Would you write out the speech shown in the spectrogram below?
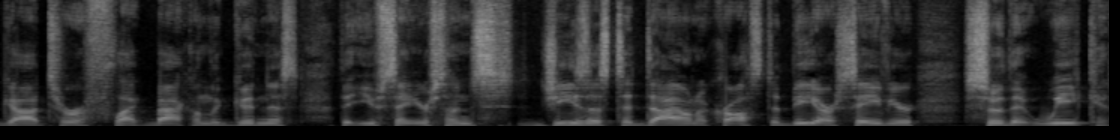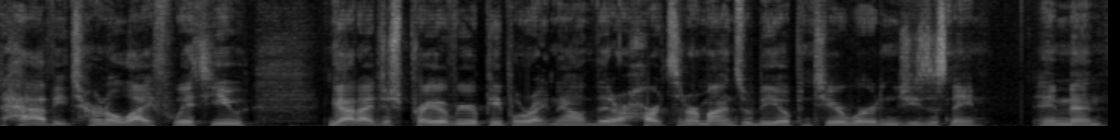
God, to reflect back on the goodness that you sent your son Jesus to die on a cross to be our Savior so that we could have eternal life with you. God, I just pray over your people right now that our hearts and our minds would be open to your word. In Jesus' name, amen.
